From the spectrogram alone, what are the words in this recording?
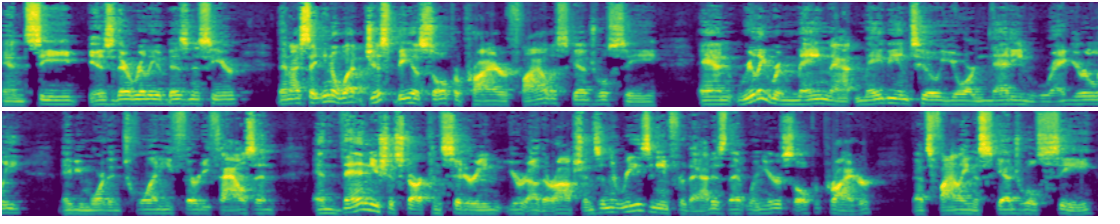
and see, is there really a business here? Then I say, you know what? Just be a sole proprietor, file a Schedule C, and really remain that maybe until you're netting regularly, maybe more than 20, 30,000. And then you should start considering your other options. And the reasoning for that is that when you're a sole proprietor, that's filing a Schedule C.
